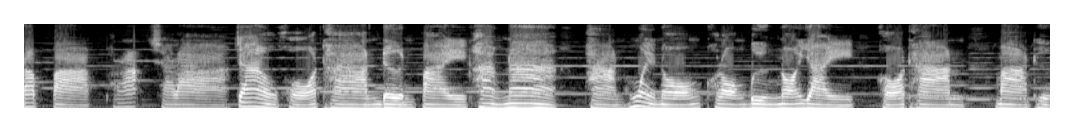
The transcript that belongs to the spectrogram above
รับปากพระชราเจ้าขอทานเดินไปข้างหน้า ผ่านห้วยหนองคลองบึงน้อยใหญ่ ขอทานมาถึง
